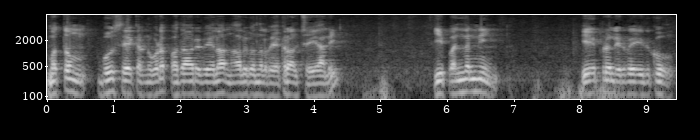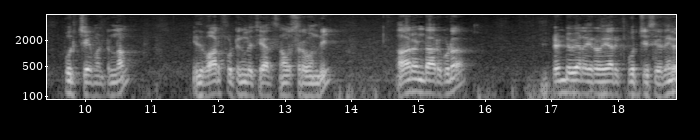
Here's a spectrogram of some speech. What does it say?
మొత్తం భూసేకరణ కూడా పదహారు వేల నాలుగు వందల ఎకరాలు చేయాలి. ఈ పనులన్నీ ఏప్రిల్ ఇరవై ఐదుకు పూర్తి చేయమంటున్నాం. ఇది వార్ ఫుటింగ్లో చేయాల్సిన అవసరం ఉంది. ఆర్ అండ్ ఆర్ కూడా రెండు వేల ఇరవై ఆరుకి పూర్తి చేసే విధంగా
